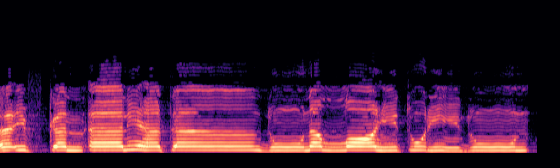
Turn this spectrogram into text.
أئفكا آلهة دون الله تريدون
